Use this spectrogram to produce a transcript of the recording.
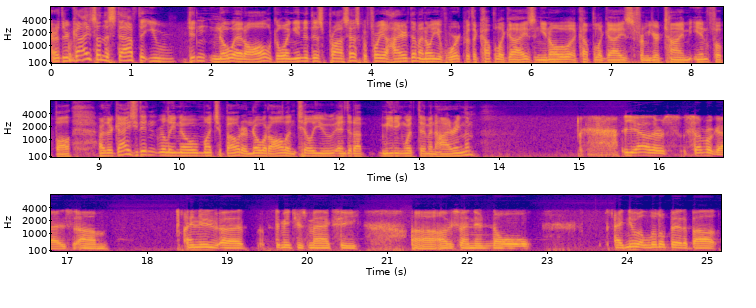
are there guys on the staff that you didn't know at all going into this process before you hired them? I know you've worked with a couple of guys and you know a couple of guys from your time in football. Are there guys you didn't really know much about or know at all until you ended up meeting with them and hiring them? Yeah, there's several guys. Um, I knew uh, Demetrius Maxey. Uh, obviously, I knew Noel. I knew a little bit about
